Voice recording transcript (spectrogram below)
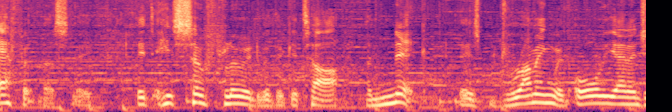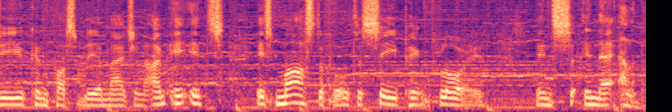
effortlessly. It, he's so fluid with the guitar. And Nick is drumming with all the energy you can possibly imagine. I mean, it's, it's masterful to see Pink Floyd in, in their element.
